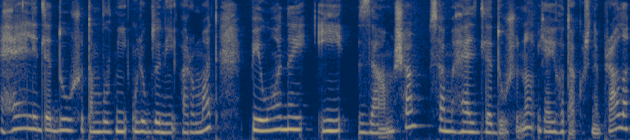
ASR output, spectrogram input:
гелі для душу, там був мій улюблений аромат, піони і замша, саме гель для душу. Ну, я його також не брала,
